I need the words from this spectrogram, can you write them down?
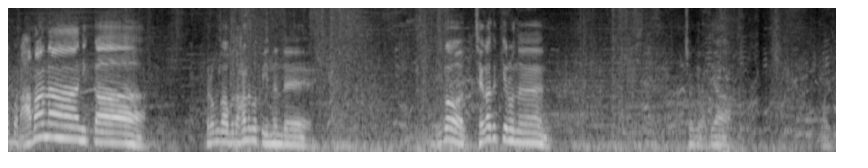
아, 뭐 라바나니까 그런가 보다 하는 것도 있는데 이거 제가 듣기로는 저기 어디야 어이구.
